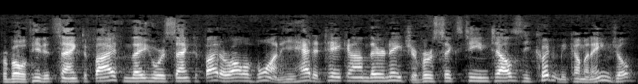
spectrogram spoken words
For both he that sanctifieth and they who are sanctified are all of one. He had to take on their nature. Verse 16 tells us he couldn't become an angel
